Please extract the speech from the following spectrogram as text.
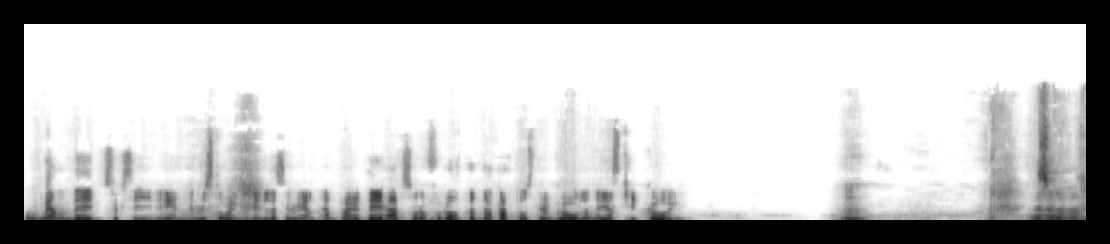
when they succeed in restoring the Middle Assyrian Empire, they have sort of forgotten that that was their goal and they just keep going. So- Um,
